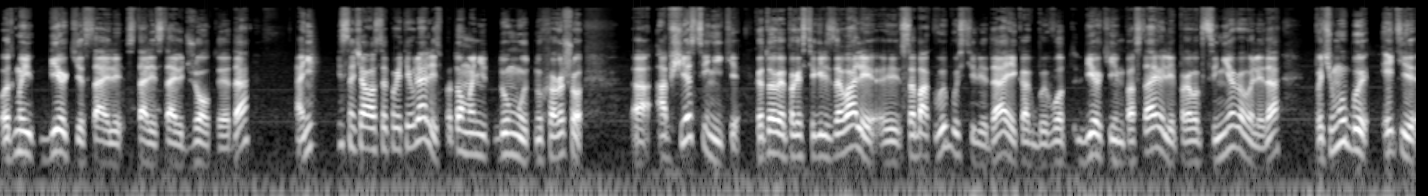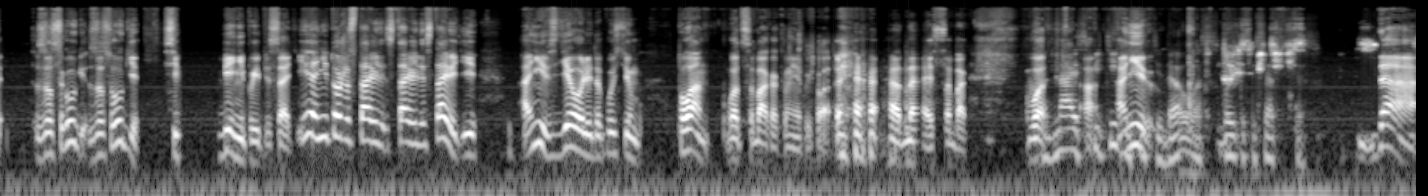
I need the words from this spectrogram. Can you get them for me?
вот мы бирки стали, стали ставить желтые, да, они сначала сопротивлялись, потом они думают, ну хорошо, а, общественники, которые простерилизовали, э, собак выпустили, да, и как бы вот бирки им поставили, провакцинировали, да, почему бы эти заслуги, заслуги себе не приписать? И они тоже ставили, ставили, ставить, и они сделали, допустим, план, вот собака ко мне пришла, одна из собак. Вот. Одна из 50, а, они... да, у вас сколько 50 сейчас? Да,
